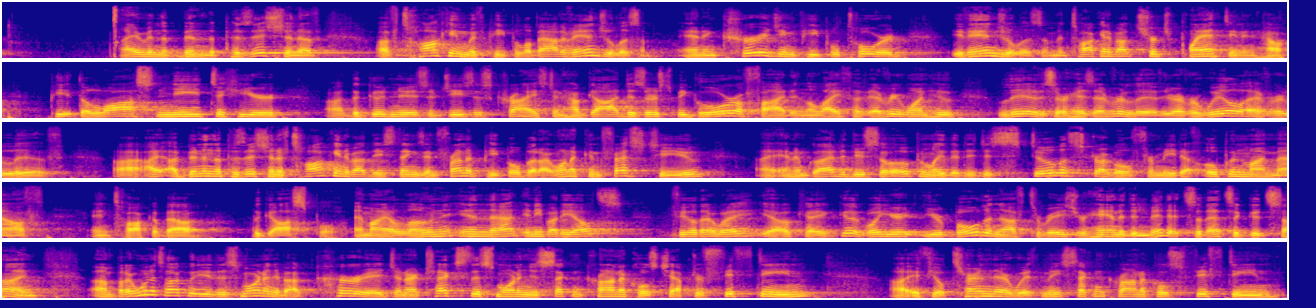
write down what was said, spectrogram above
I have been in the position of, of talking with people about evangelism and encouraging people toward evangelism and talking about church planting and how the lost need to hear uh, the good news of Jesus Christ and how God deserves to be glorified in the life of everyone who lives or has ever lived or ever will ever live. Uh, I, have been in the position of talking about these things in front of people, but I want to confess to you, and I'm glad to do so openly, that it is still a struggle for me to open my mouth and talk about the gospel. Am I alone in that? Anybody else feel that way? Yeah, okay, good. Well, you're, you're bold enough to raise your hand and admit it, so that's a good sign. Um, but I want to talk with you this morning about courage, and our text this morning is Second Chronicles chapter 15. Uh, if you'll turn there with me, Second Chronicles 15.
